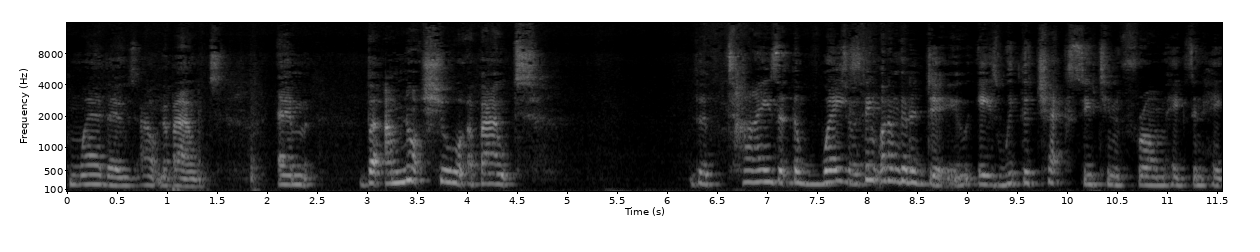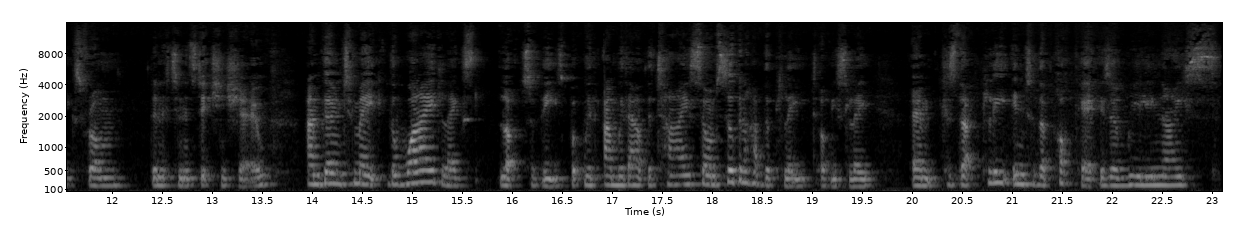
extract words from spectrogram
can wear those out and about um, but I'm not sure about the ties at the waist. So I think what I'm going to do is with the check suiting from Higgs and Higgs from the Knitting and Stitching Show, I'm going to make the wide legs lots of these, but with and without the ties. So I'm still going to have the pleat, obviously, because um, that pleat into the pocket is a really nice.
